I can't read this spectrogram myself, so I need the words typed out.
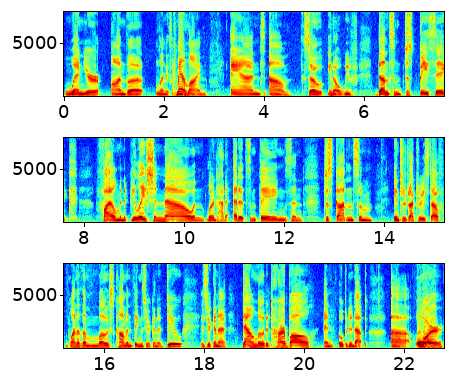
when you're on the Linux command line. And um, so, you know, we've done some just basic file manipulation now and learned how to edit some things and just gotten some introductory stuff. One of the most common things you're going to do is you're going to download a tarball and open it up. Uh, or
